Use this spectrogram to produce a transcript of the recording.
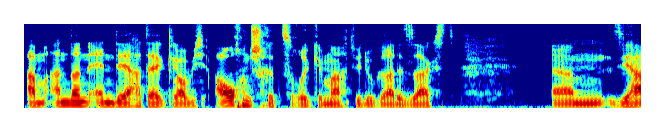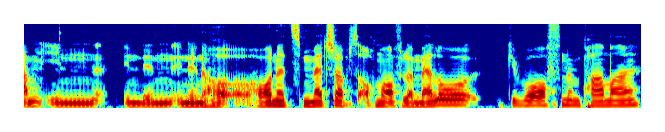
am anderen Ende, hat er, glaube ich, auch einen Schritt zurück gemacht, wie du gerade sagst. Ähm, sie haben ihn in den, in den Hornets-Matchups auch mal auf Lamello geworfen, ein paar Mal,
